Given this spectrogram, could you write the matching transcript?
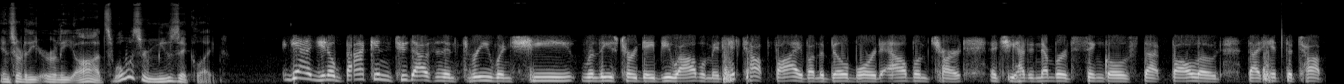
in sort of the early aughts. What was her music like? Yeah, you know, back in 2003 when she released her debut album, it hit top five on the Billboard album chart, and she had a number of singles that followed that hit the top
